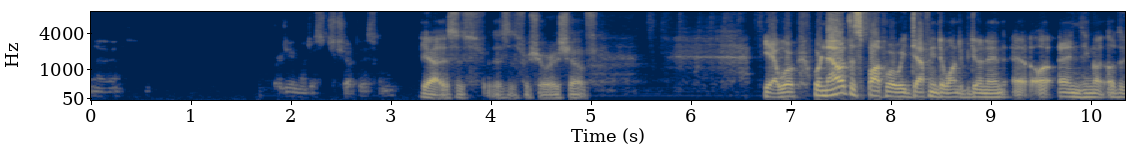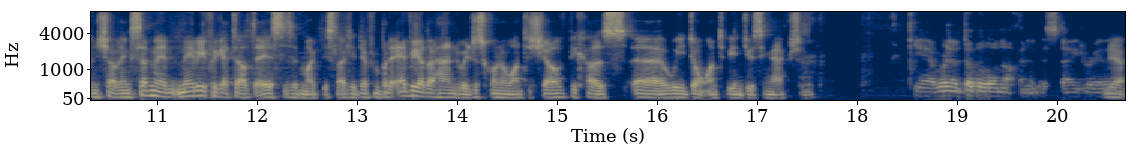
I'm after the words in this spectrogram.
Uh, I presume I just shove this one. Yeah, this is this is for sure a shove. Yeah, we're we're now at the spot where we definitely don't want to be doing uh, anything other than shoving. Except maybe, maybe if we get delta aces, it might be slightly different. But every other hand, we're just going to want to shove because uh, we don't want to be inducing action. Yeah, we're in a double or nothing at this stage, really. Yeah.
